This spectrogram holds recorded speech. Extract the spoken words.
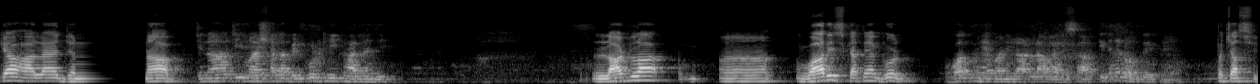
کیا حال ہے جناب؟ جناب جی ماشاءاللہ بالکل ٹھیک حال ہے جی۔ لاڈلا وارث کہتے ہیں گڈ بہت مہربانی لاڈلا والد صاحب کتنے لوگ دیکھ رہے ہیں؟ پچاسی۔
